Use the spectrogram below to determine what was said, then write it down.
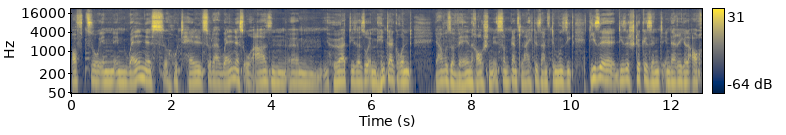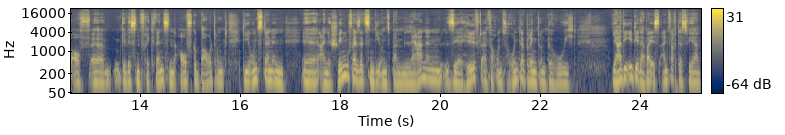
oft so in, in Wellness-Hotels oder Wellness-Oasen ähm, hört, dieser so im Hintergrund, ja, wo so Wellenrauschen ist und ganz leichte, sanfte Musik. Diese, diese Stücke sind in der Regel auch auf äh, gewissen Frequenzen aufgebaut und die uns dann in äh, eine Schwingung versetzen, die uns beim Lernen sehr hilft, einfach uns runterbringt und beruhigt. Ja, die Idee dabei ist einfach, dass wir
